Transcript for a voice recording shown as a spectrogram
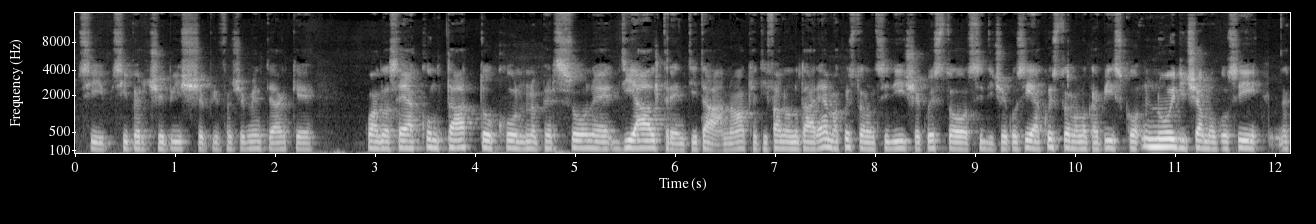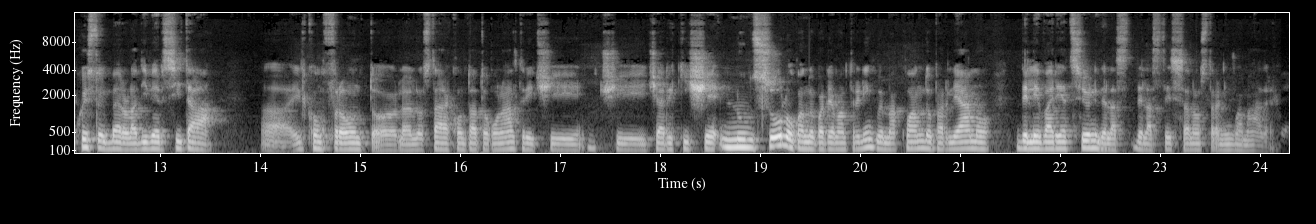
si, si percepisce più facilmente anche quando sei a contatto con persone di altre entità, no? che ti fanno notare, ah ma questo non si dice, questo si dice così, ah questo non lo capisco, noi diciamo così, questo è il bello, la diversità, uh, il confronto, lo stare a contatto con altri ci, ci, ci, arricchisce non solo quando parliamo altre lingue, ma quando parliamo delle variazioni della, della stessa nostra lingua madre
